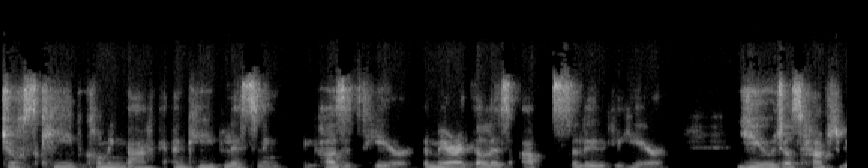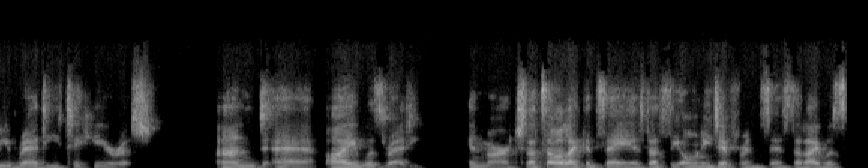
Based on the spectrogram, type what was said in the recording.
just keep coming back and keep listening because it's here. The miracle is absolutely here. You just have to be ready to hear it. And uh, I was ready in March. That's all I can say is that's the only difference is that I was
